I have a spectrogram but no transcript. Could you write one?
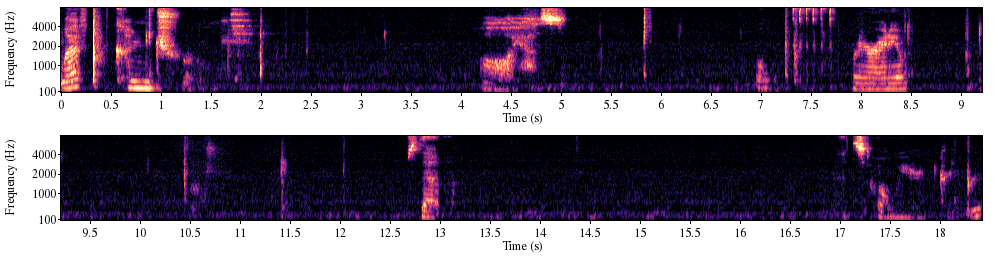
Left control. Oh yes. Oh, uranium. What's that? That's a weird creeper.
